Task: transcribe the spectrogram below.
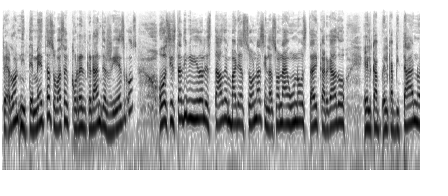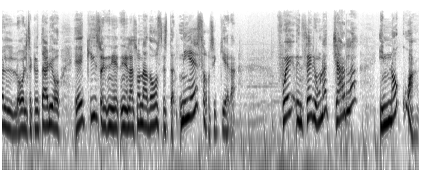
perdón, ni te metas o vas a correr grandes riesgos, o si está dividido el Estado en varias zonas, en la zona 1 está encargado el, el capitán o el, o el, secretario X, ni, en la zona 2 está, ni eso siquiera. Fue en serio una charla inocua.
